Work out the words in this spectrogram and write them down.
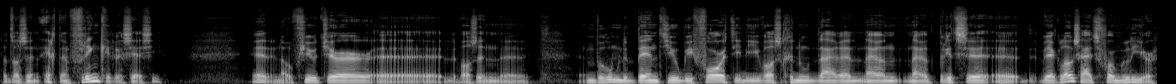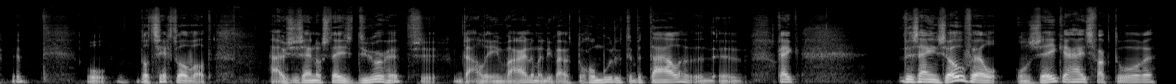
dat was een, echt een flinke recessie. no Future. Uh, er was een, uh, een beroemde band UB40. Die was genoemd naar, een, naar, een, naar het Britse werkloosheidsformulier. Dat zegt wel wat. Huizen zijn nog steeds duur. Hè. Ze dalen in waarde, maar die waren toch al moeilijk te betalen. Kijk, er zijn zoveel onzekerheidsfactoren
